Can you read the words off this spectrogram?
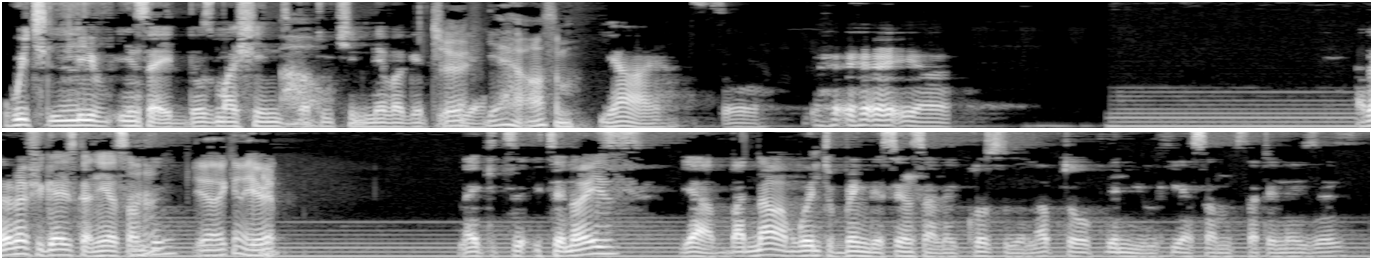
which live inside those machines, but which you never get to hear. Yeah. Awesome. Yeah. So yeah. I don't know if you guys can hear uh-huh. something. Yeah, I can hear it. Like it's a, it's a noise. Yeah, but now I'm going to bring the sensor like close to the laptop. Then you'll hear some certain noises.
